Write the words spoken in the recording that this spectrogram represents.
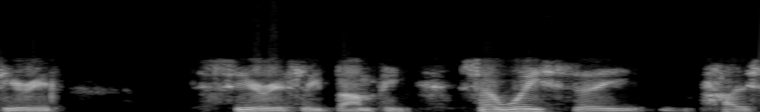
period seriously bumpy. So we see post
